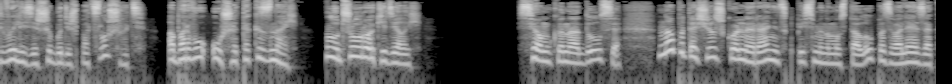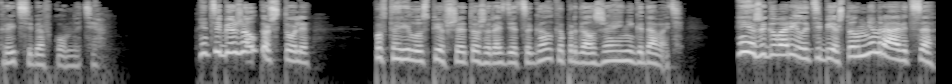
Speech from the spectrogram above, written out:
вылезешь и будешь подслушивать? Оборву уши, так и знай. Лучше уроки делай». Сёмка надулся, но потащил школьный ранец к письменному столу, позволяя закрыть себя в комнате. «И тебе жалко, что ли?» — повторила успевшая тоже раздеться Галка, продолжая негодовать. «Я же говорила тебе, что он мне нравится.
